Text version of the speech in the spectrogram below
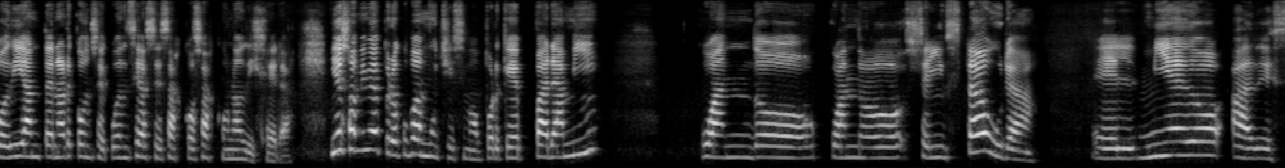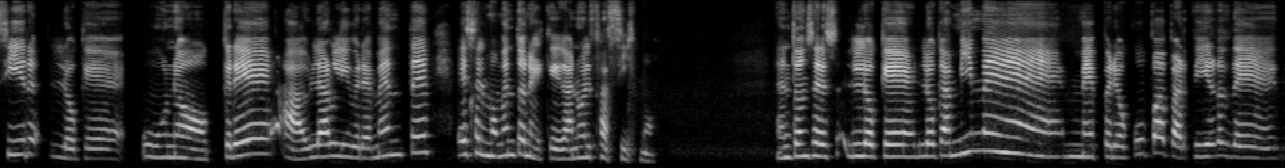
podían tener consecuencias esas cosas que uno dijera. Y eso a mí me preocupa muchísimo, porque para mí, cuando, cuando se instaura el miedo a decir lo que uno cree, a hablar libremente, es el momento en el que ganó el fascismo. Entonces, lo que, lo que a mí me, preocupa a partir de,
